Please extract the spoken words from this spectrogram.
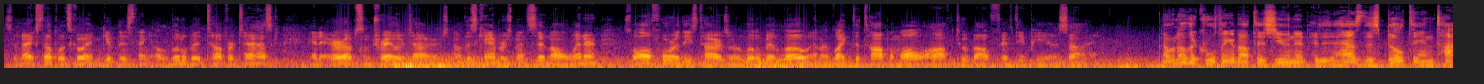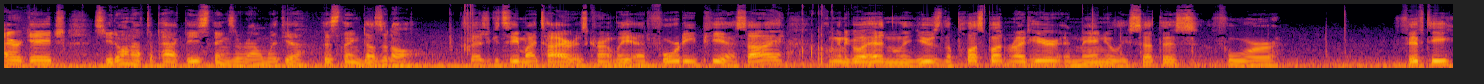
So next up, let's go ahead and give this thing a little bit tougher task and air up some trailer tires. Now this camper's been sitting all winter, so all four of these tires are a little bit low and I'd like to top them all off to about 50 PSI. Now another cool thing about this unit is it has this built-in tire gauge, so you don't have to pack these things around with you. This thing does it all. So as you can see, my tire is currently at 40 PSI. I'm gonna go ahead and use the plus button right here and manually set this for 50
